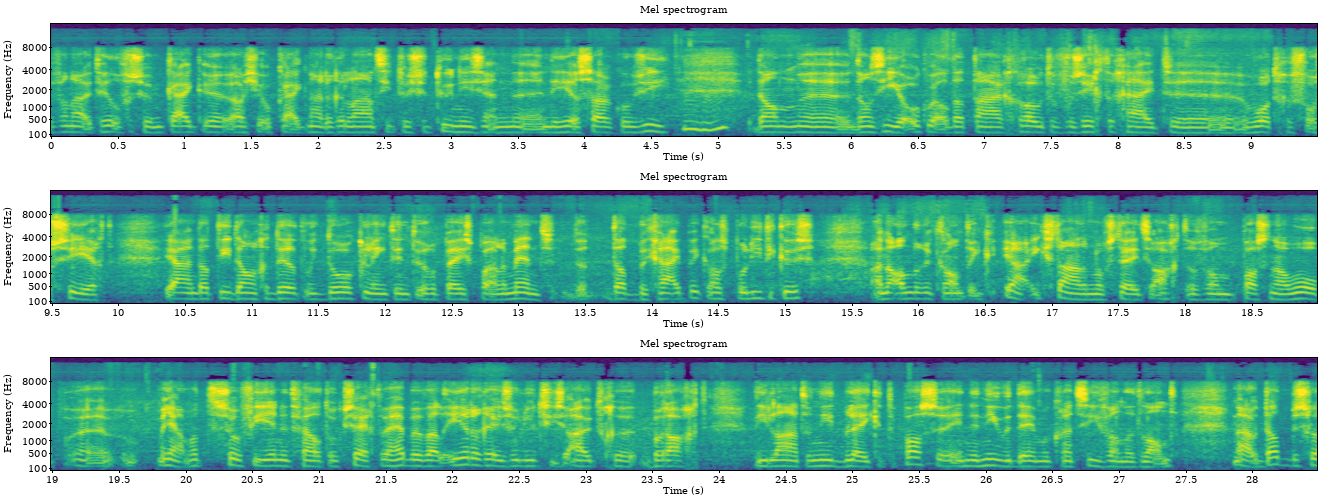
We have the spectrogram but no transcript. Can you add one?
vanuit Hilversum. Kijk, als je ook kijkt naar de relatie tussen Tunis en, en de heer Sarkozy... Mhm. dan, dan zie je ook wel dat daar grote voorzichtigheid wordt geforceerd. Ja, en dat die dan gedeeltelijk doorklinkt in het Europees Parlement... dat, dat begrijp ik als politicus. Aan de andere kant, ik, ja, ik sta er nog steeds achter van pas nou op. maar ja, wat Sofie in het veld ook zegt... we hebben wel eerder resoluties uitgebracht... die later niet bleken te passen in de nieuwe democratie van het land. Nou, dat besluit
